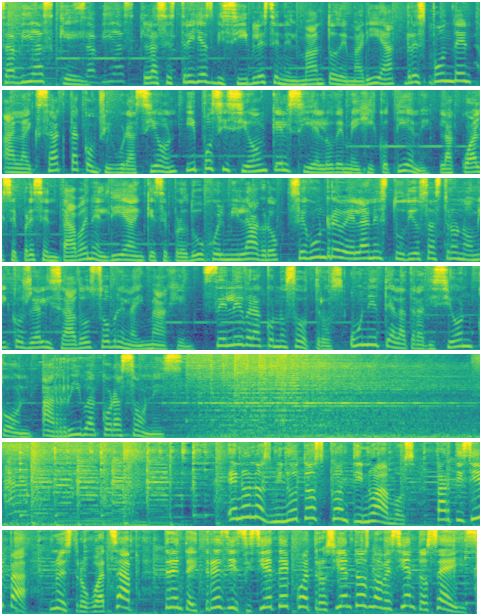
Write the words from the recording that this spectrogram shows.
¿Sabías que las estrellas visibles en el manto de María responden a la exacta configuración y posición que el cielo de México tiene, la cual se presentaba en el día en que se produjo el milagro, según revelan estudios astronómicos realizados sobre la imagen? Celebra con nosotros, únete a la tradición con Arriba Corazones. Unos minutos continuamos. Participa. Nuestro WhatsApp 3317 400 906.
